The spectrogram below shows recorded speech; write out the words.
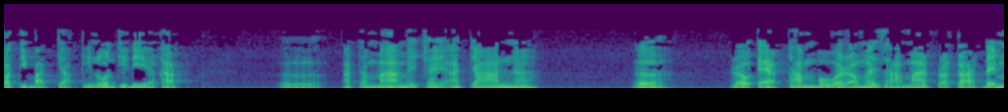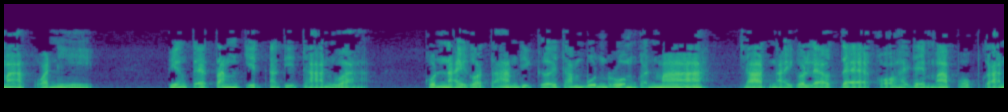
ปฏิบัติจากที่โน่นที่นี่ครับ เอออาตมาไม่ใช่อาจารย์นะ เออ เราแอบทำเพราะว่าเราไม่สามารถประกาศได้มากกว่านี้ เพียงแต่ตั้งจิตอธิษฐานว่า คนไหนก็ตามที่เคยทำบุญร่วมกันมา ชาติไหนก็แล้วแต่ขอให้ได้มาพบกัน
